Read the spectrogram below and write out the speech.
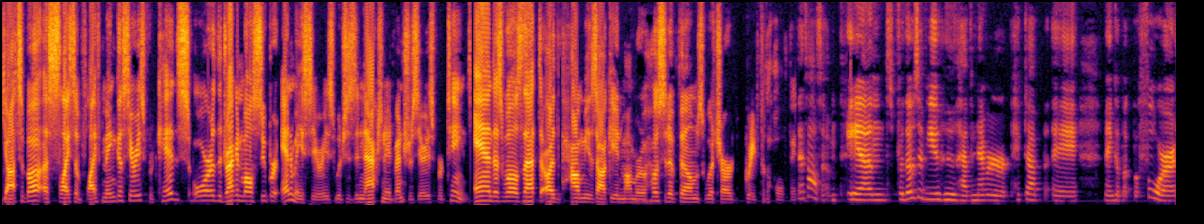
Yotsuba, a slice of life manga series for kids, or the Dragon Ball Super anime series, which is an action adventure series for teens. And as well as that, there are the Hayao Miyazaki and Mamoru Hosoda films, which are great for the whole thing. That's awesome. And for those of you who have never picked up a manga book before,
